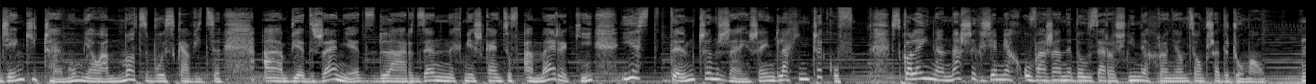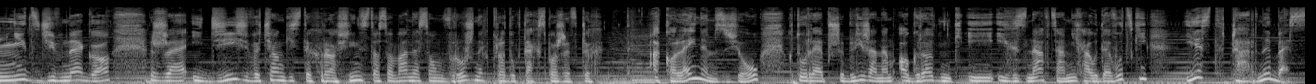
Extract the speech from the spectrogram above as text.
dzięki czemu miała moc błyskawicy, a biedrzeniec dla rdzennych mieszkańców Ameryki jest tym, czym żeńszeń dla Chińczyków. Z kolei na naszych ziemiach uważany był za roślinę chroniącą przed dżumą. Nic dziwnego, że i dziś wyciągi z tych roślin stosowane są w różnych produktach spożywczych. A kolejnym z ziół, które przybliża nam ogrodnik i ich znawca Michał Dewódzki, jest czarny bez.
